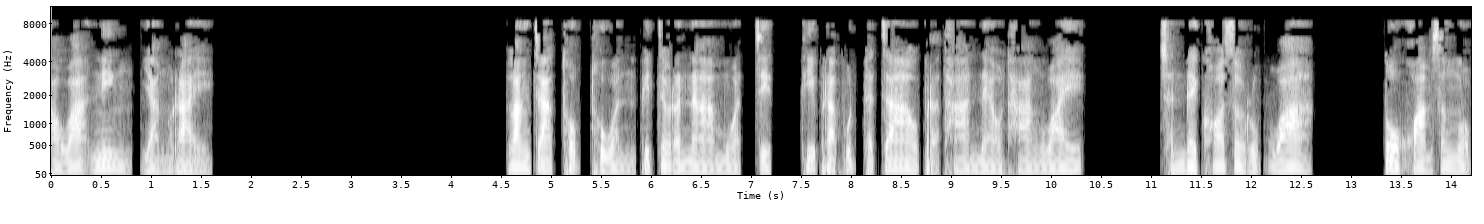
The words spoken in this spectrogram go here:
าวะนิ่งอย่างไร หลังจากทบทวนพิจารณาหมวดจิตที่พระพุทธเจ้าประทานแนวทางไว้ ฉันได้ข้อสรุปว่า ตัวความสงบ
